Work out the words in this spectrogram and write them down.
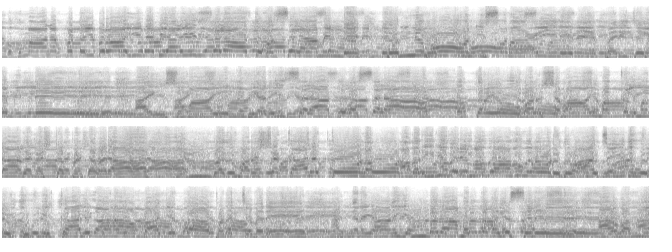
ബഹുമാനപ്പെട്ട ഇബ്രാഹിം നബി അലൈഹി സ്വലാത്തു വസ്സലാമിന്റെ പൊന്നുമോൻ ഇസ്മായിലിനെ പരിചയമില്ലേ? ആ ഇസ്മായിൽ നബി അലൈഹിസ്സലാത്തു വസ്സലാം. എത്രയോ വർഷമായി മക്കളില്ലാതെ കഷ്ടപ്പെട്ടവരാ. എൺപത് വർഷക്കാലത്തോളം അവർ ഇരുവരും അള്ളാഹുവിനോട് ദുആ ചെയ്തു ഒരു കുഞ്ഞിക്കാൽ കാണാൻ ഭാഗ്യം പടച്ചവരെ അങ്ങനെയാണ് എൺപതാമത്തെ വയസ്സിൽ ആ വന്യ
